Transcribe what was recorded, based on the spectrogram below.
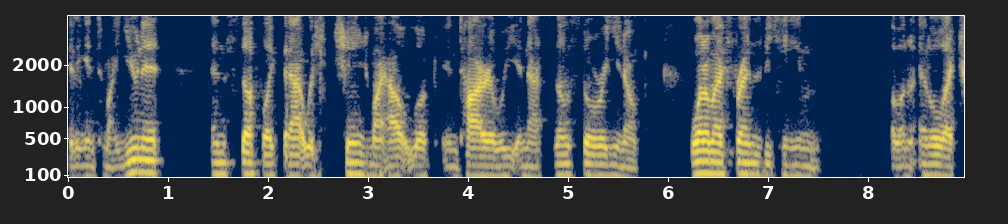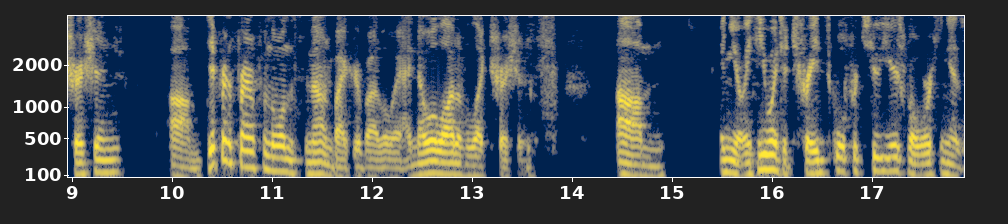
getting into my unit and stuff like that, which changed my outlook entirely. And that's his own story. You know, one of my friends became an electrician um, different friend from the one that's the mountain biker, by the way. I know a lot of electricians. Um, and you know, he went to trade school for two years while working as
